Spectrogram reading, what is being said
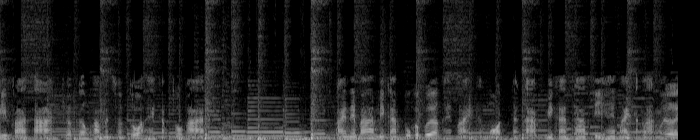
มีฟาสาดช่วยเพิ่มความเป็นส่วนตัวให้กับตัวบ้าน ภายในบ้านมีการปูกระเบื้องให้ใหม่ทั้งหมดนะครับ มีการทาสีให้ใหม่ทั้งหลังเลย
